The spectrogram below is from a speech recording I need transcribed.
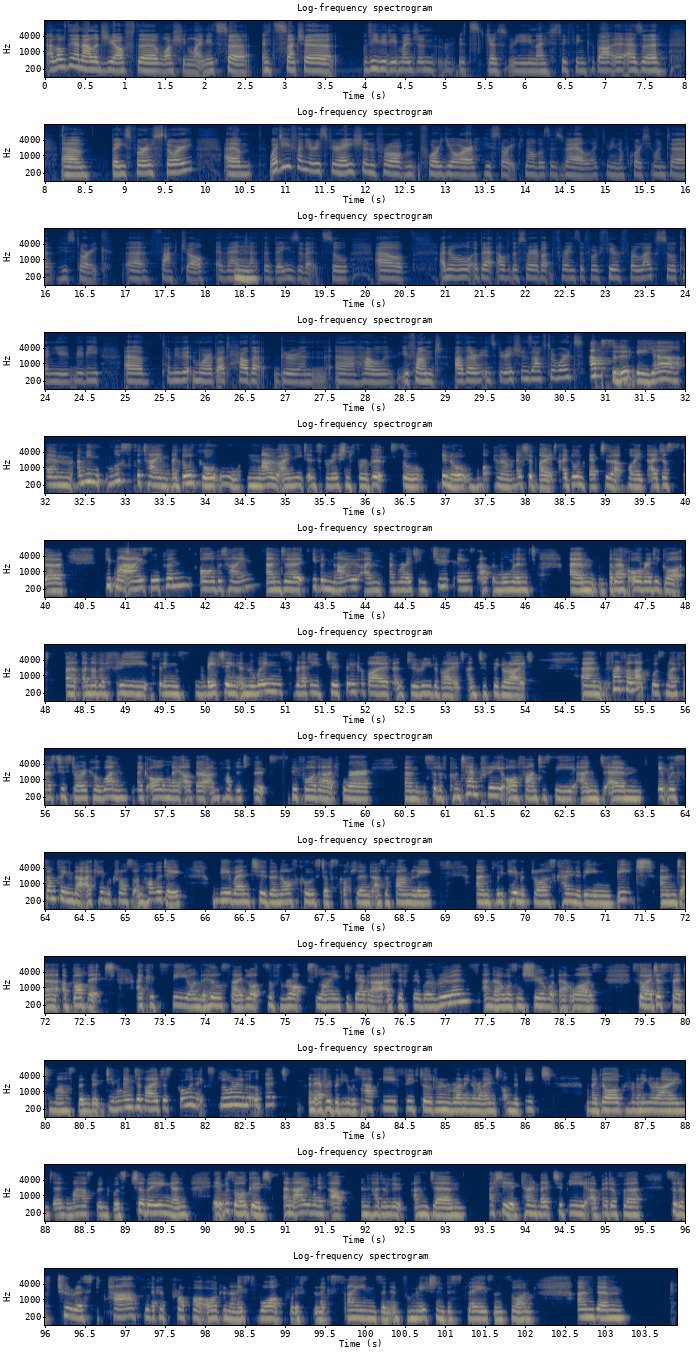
I love the analogy of the washing line. It's a uh, it's such a vivid image, and it's just really nice to think about it as a um, base for a story. Um, where do you find your inspiration from for your historic novels as well? Like, I mean, of course, you want a historic, uh, factual event mm. at the base of it. So, uh, I know a bit of the story about, for instance, for Fir for Luck. So, can you maybe uh, tell me a bit more about how that grew and uh, how you found other inspirations afterwards? Absolutely, yeah. Um, I mean, most of the time, I don't go, oh, now I need inspiration for a book. So, you know, what can I write about? I don't get to that point. I just uh, keep my eyes open all the time. And uh, even now, I'm, I'm writing two things at the moment, um, but I've already got another three things waiting in the wings, ready to think about and to read about and to figure out. Um, Luck was my first historical one, like all my other unpublished books before that were um, sort of contemporary or fantasy. And um, it was something that I came across on holiday. We went to the north coast of Scotland as a family and we came across Ceannabeinne Beach, and uh, above it, I could see on the hillside lots of rocks lying together as if they were ruins, and I wasn't sure what that was. So I just said to my husband, Look, do you mind if I just go and explore a little bit? And everybody was happy, three children running around on the beach my dog running around and my husband was chilling and it was all good. And i went up and had a look and um, actually it turned out to be a bit of a sort of tourist path like a proper organized walk with like signs and information displays and so on. And um,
